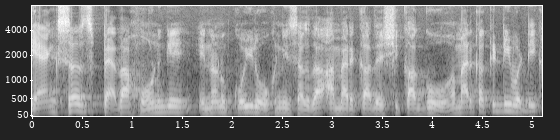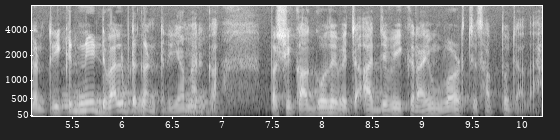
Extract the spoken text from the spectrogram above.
ਗੈਂਗਸਟਰਸ ਪੈਦਾ ਹੋਣਗੇ, ਇਹਨਾਂ ਨੂੰ ਕੋਈ ਰੋਕ ਨਹੀਂ ਸਕਦਾ। ਅਮਰੀਕਾ ਦੇ ਸ਼ਿਕਾਗੋ, ਅਮਰੀਕਾ ਕਿੰਨੀ ਵੱਡੀ ਕੰਟਰੀ, ਕਿੰਨੀ ਡਿਵੈਲਪਡ ਕੰਟਰੀ ਅਮਰੀਕਾ। ਪਰ ਸ਼ਿਕਾਗੋ ਦੇ ਵਿੱਚ ਅੱਜ ਵੀ ਕ੍ਰਾਈਮ ਵਰਲਡ 'ਚ ਸਭ ਤੋਂ ਜ਼ਿਆਦਾ ਹੈ।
